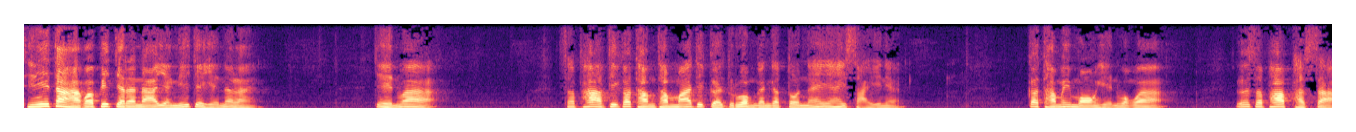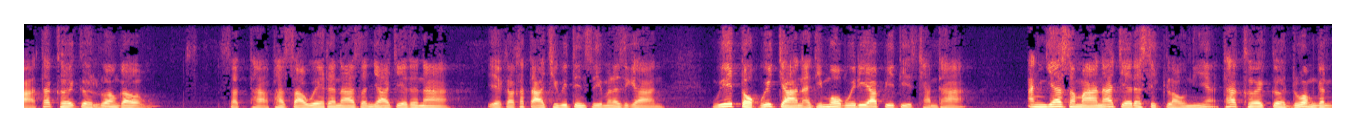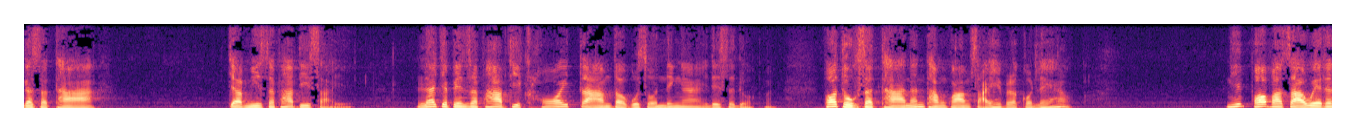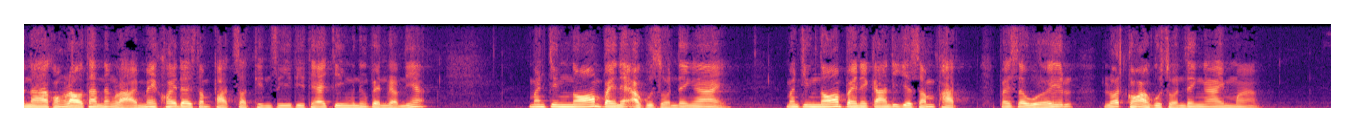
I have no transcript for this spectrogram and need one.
ทีนี้ถ้าหากว่าพิจารณาอย่างนี้จะเห็นอะไร จะเห็นว่าสภาพที่เขาทำธรรมะที่เกิดร่วมกันกับตนให้ให้ใสเนี่ย ก็ทำให้มองเห็นบอกว่าเออสภาพผัสสะถ้าเคยเกิดร่วมกับศรัทธาภาษาเวทนาสัญญาเจตนา เอกคตาชีวิตินทรีย์มนสิการ วิตกวิจารอธิโมกวิริยะปีติฉันทะ อัญญสมานะเจตสิกเหล่านี้ถ้าเคยเกิดร่วมกันกับศรัทธา จะมีสภาพที่ใส และจะเป็นสภาพที่คล้อยตามต่อกุศลได้ง่ายได้สะดวกเพราะถูกศรัทธานั้นทำความใสให้ปรากฏแล้วนี่เพราะภาษาเวทนาของเราท่านทั้งหลาย ไม่ค่อยได้สัมผัสสัตทินรีที่แท้จริงมันถึงเป็นแบบเนี้ยมันจึงน้อมไปในอกุศลได้ง่าย มันจึงน้อมไปในการที่จะสัมผัสไปเสวยรสของอกุศลได้ง่ายมาก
